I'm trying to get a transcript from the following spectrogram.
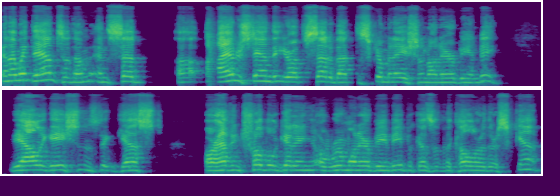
And I went down to them and said, uh, I understand that you're upset about discrimination on Airbnb. The allegations that guests are having trouble getting a room on Airbnb because of the color of their skin.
